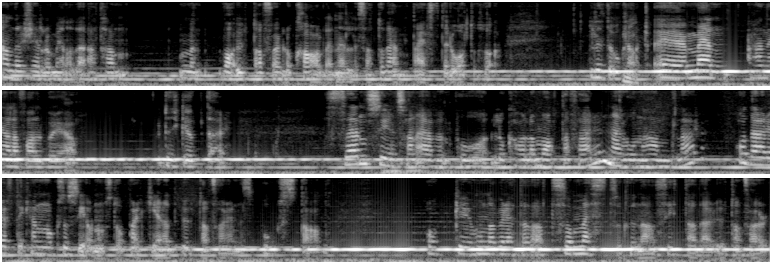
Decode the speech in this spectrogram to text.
Andra källor menade att han men, var utanför lokalen eller satt och väntade efteråt och så. Lite oklart. Eh, men han i alla fall börjar dyka upp där. Sen syns han även på lokala mataffären när hon handlar. Och därefter kan hon också se honom stå parkerad utanför hennes bostad. Och eh, hon har berättat att som mest så kunde han sitta där utanför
